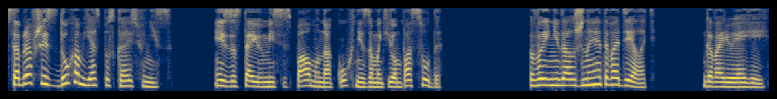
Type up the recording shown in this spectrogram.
Собравшись с духом, я спускаюсь вниз и застаю миссис Палму на кухне за мытьем посуды. «Вы не должны этого делать», — говорю я ей.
